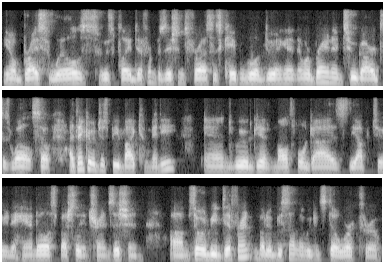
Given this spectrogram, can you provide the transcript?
You know, Bryce Wills, who's played different positions for us, is capable of doing it, and we're bringing in two guards as well. So I think it would just be by committee, and we would give multiple guys the opportunity to handle, especially in transition. Um, so it would be different, but it'd be something we could still work through.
